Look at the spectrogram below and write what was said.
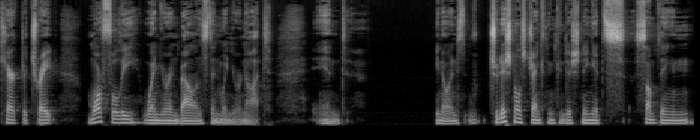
character trait more fully when you're in balance than when you're not. And, you know, in traditional strength and conditioning, it's something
